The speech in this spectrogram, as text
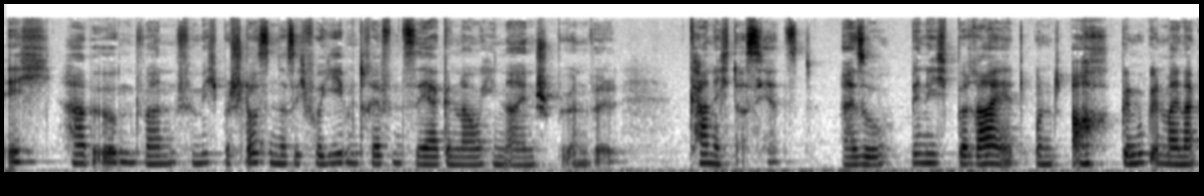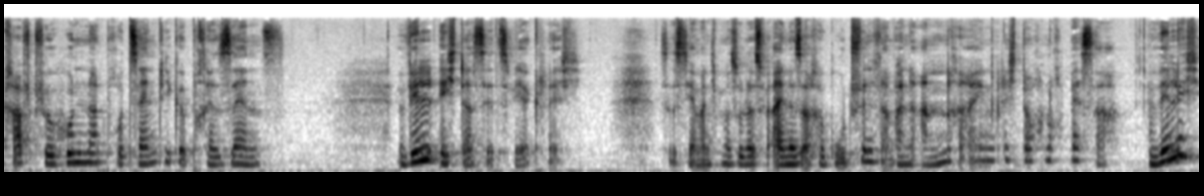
ich habe irgendwann für mich beschlossen, dass ich vor jedem Treffen sehr genau hineinspüren will. Kann ich das jetzt? Also bin ich bereit und auch genug in meiner Kraft für hundertprozentige Präsenz? Will ich das jetzt wirklich? Es ist ja manchmal so, dass wir eine Sache gut finden, aber eine andere eigentlich doch noch besser. Will ich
